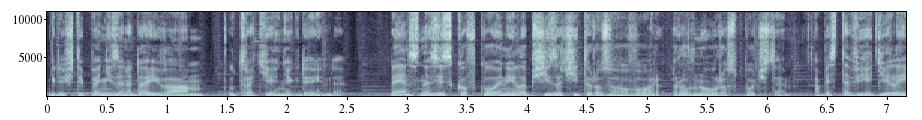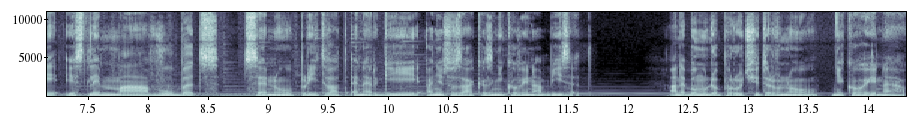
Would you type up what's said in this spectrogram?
Když ty peníze nedají vám, utratí je někde jinde. Nejen s neziskovkou je nejlepší začít rozhovor rovnou rozpočtem, abyste věděli, jestli má vůbec cenu plítvat energii a něco zákazníkovi nabízet. A nebo mu doporučit rovnou někoho jiného.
